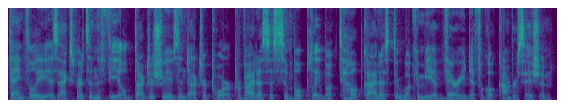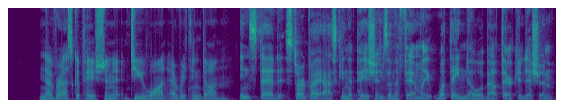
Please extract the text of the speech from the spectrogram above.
Thankfully, as experts in the field, Dr. Shreves and Dr. Pour provide us a simple playbook to help guide us through what can be a very difficult conversation. Never ask a patient, Do you want everything done? Instead, start by asking the patients and the family what they know about their condition.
